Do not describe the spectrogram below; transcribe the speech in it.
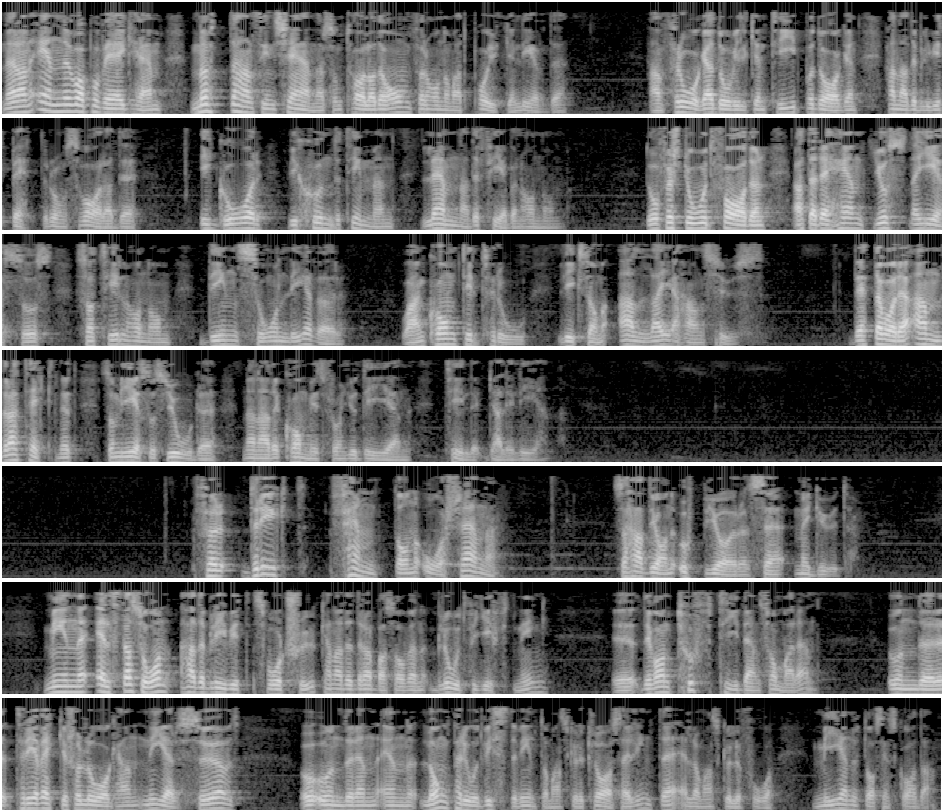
När han ännu var på väg hem mötte han sin tjänare som talade om för honom att pojken levde. Han frågade då vilken tid på dagen han hade blivit bättre och de svarade igår vid sjunde timmen lämnade febern honom då förstod fadern att det hade hänt just när Jesus sa till honom din son lever. Och han kom till tro liksom alla i hans hus. Detta var det andra tecknet som Jesus gjorde när han hade kommit från Judeen till Galileen. För drygt 15 år sedan så hade jag en uppgörelse med Gud. Min äldsta son hade blivit svårt sjuk. Han hade drabbats av en blodförgiftning. Eh, det var en tuff tid den sommaren. Under tre veckor så låg han nersövd och under en, en lång period visste vi inte om han skulle klara sig eller inte eller om han skulle få men utav sin skada.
